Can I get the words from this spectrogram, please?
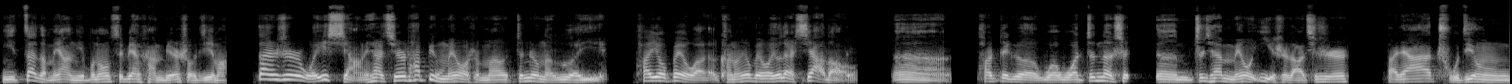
你再怎么样，你不能随便看别人手机嘛。但是我一想一下，其实他并没有什么真正的恶意，他又被我可能又被我有点吓到了。嗯，他这个我我真的是嗯，之前没有意识到，其实大家处境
